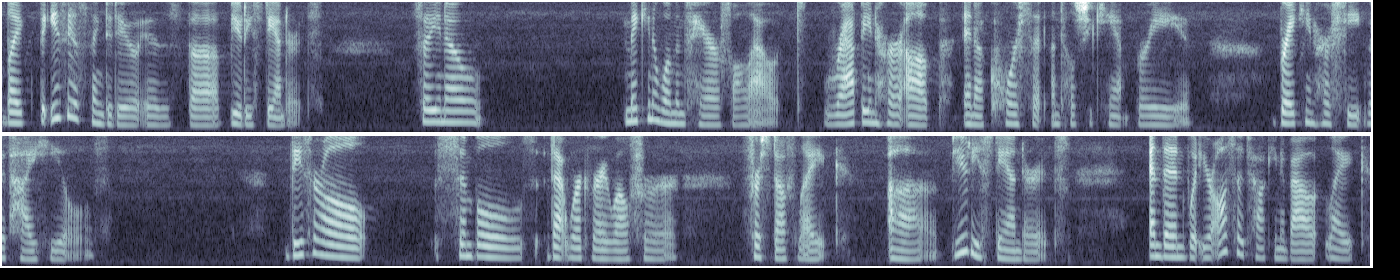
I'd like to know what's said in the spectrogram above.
Like the easiest thing to do is the beauty standards. So, you know, making a woman's hair fall out, wrapping her up in a corset until she can't breathe, breaking her feet with high heels. These are all symbols that work very well for for stuff like uh, beauty standards. And then what you're also talking about, like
